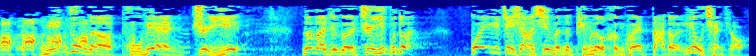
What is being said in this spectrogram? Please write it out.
民众呢普遍质疑，那么这个质疑不断。关于这项新闻的评论很快达到六千条，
